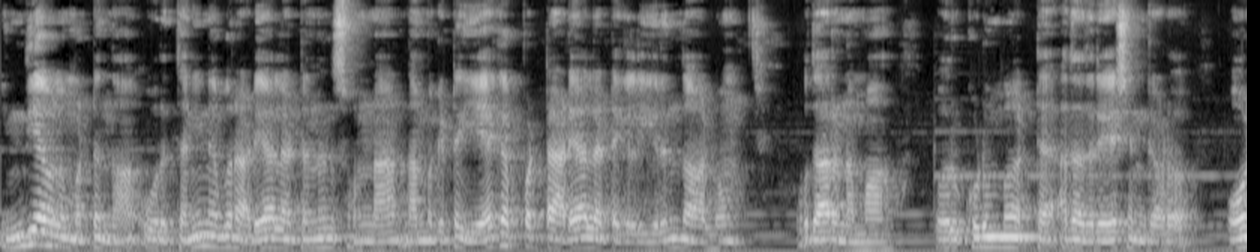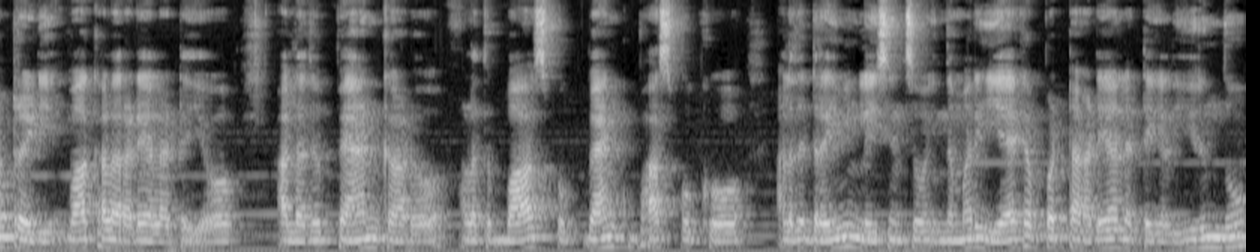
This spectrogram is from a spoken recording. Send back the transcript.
இந்தியாவில் மட்டும்தான் ஒரு தனிநபர் அடையாள அட்டைன்னு சொன்னால் நம்மக்கிட்ட ஏகப்பட்ட அடையாள அட்டைகள் இருந்தாலும் உதாரணமாக ஒரு குடும்ப அட்டை அதாவது ரேஷன் கார்டோ ஓட்டர் ஐடி வாக்காளர் அடையாள அட்டையோ அல்லது பேன் கார்டோ அல்லது பாஸ்புக் பேங்க் பாஸ்புக்கோ அல்லது டிரைவிங் லைசன்ஸோ இந்த மாதிரி ஏகப்பட்ட அடையாள அட்டைகள் இருந்தும்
